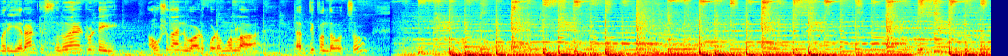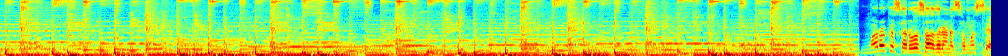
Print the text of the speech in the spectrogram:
మరి ఎలాంటి సులువైనటువంటి ఔషధాన్ని వాడుకోవడం వల్ల లబ్ధి పొందవచ్చు. మరొక సర్వసాధారణ సమస్య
